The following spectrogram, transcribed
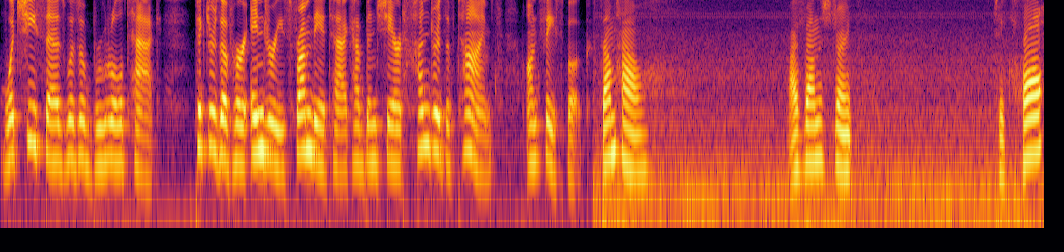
of what she says was a brutal attack. Pictures of her injuries from the attack have been shared hundreds of times on Facebook. Somehow, I found the strength to crawl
